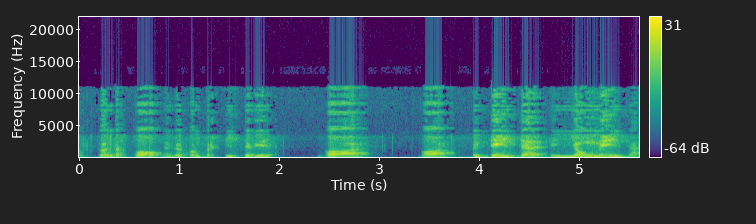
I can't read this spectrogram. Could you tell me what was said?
of 2012 net kon presies te wees waar waar studente en jong mense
